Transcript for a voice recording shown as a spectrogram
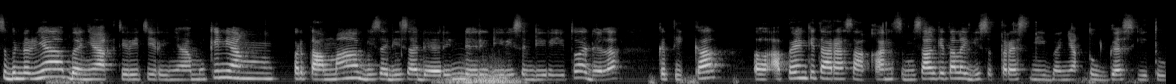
Sebenarnya banyak ciri-cirinya. Mungkin yang pertama bisa disadarin dari diri sendiri itu adalah ketika uh, apa yang kita rasakan, semisal kita lagi stres nih banyak tugas gitu,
